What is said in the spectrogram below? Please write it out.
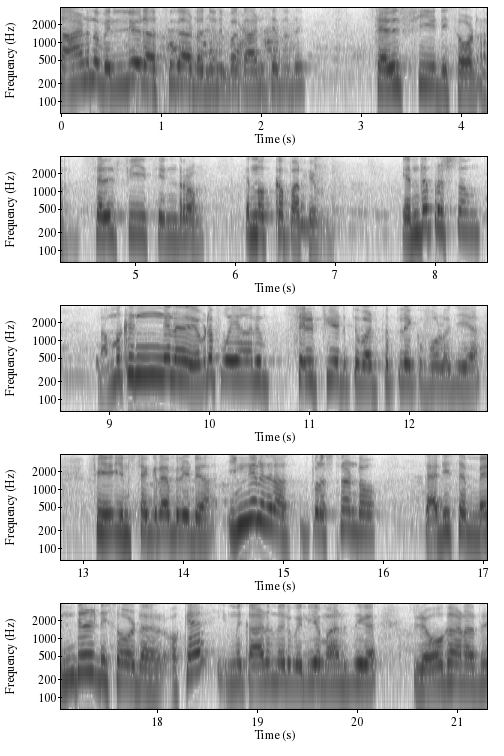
കാണുന്ന വലിയൊരു അസുഖമാട്ടോ ഞാനിപ്പോൾ കാണിച്ചു തന്നത്. സെൽഫി ഡിസോർഡർ സെൽഫി സിൻഡ്രോം എന്നൊക്കെ പറയും. എന്താ പ്രശ്നം? നമുക്കിങ്ങനെ എവിടെ പോയാലും സെൽഫി എടുത്ത് വാട്സപ്പിലേക്ക് ഫോളോ ചെയ്യുക ഇൻസ്റ്റാഗ്രാമിൽ ഇടുക. ഇങ്ങനെ ഒരു പ്രശ്നമുണ്ടോ? That is a mental disorder okay ഇന്ന് കാണുന്ന ഒരു വലിയ മാനസിക രോഗമാണത്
